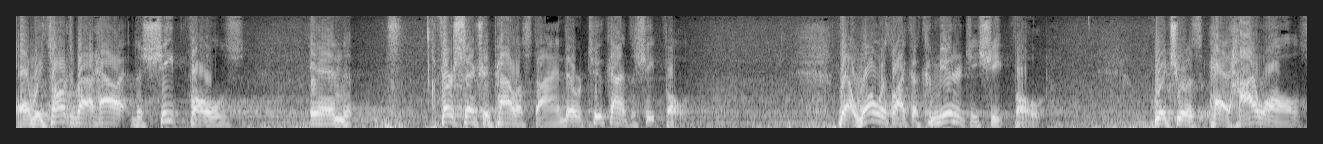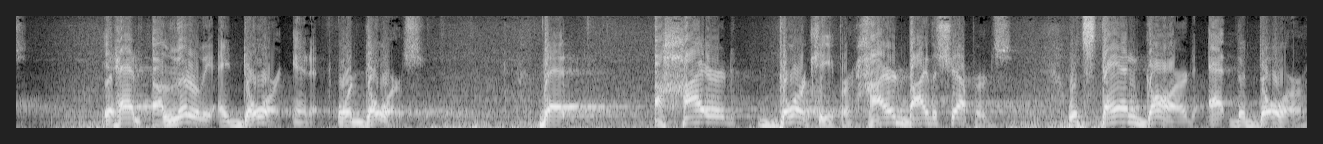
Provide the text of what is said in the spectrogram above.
And we talked about how the sheepfolds in first century Palestine, there were two kinds of sheepfold. That one was like a community sheepfold, which was had high walls. It had uh, literally a door in it, or doors, that a hired doorkeeper, hired by the shepherds, would stand guard at the door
